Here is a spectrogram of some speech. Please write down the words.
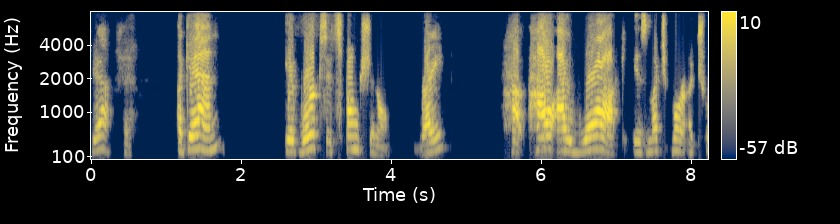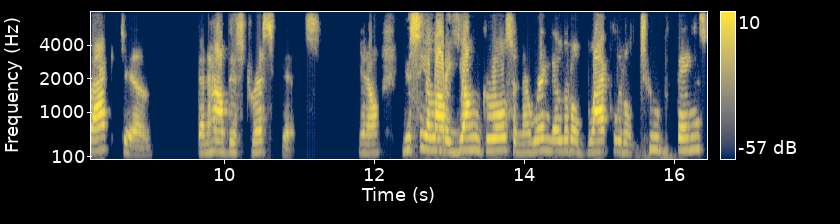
Yeah. Okay. Again, it works. It's functional right? How, how I walk is much more attractive than how this dress fits. You know, you see a lot of young girls and they're wearing their little black little tube things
